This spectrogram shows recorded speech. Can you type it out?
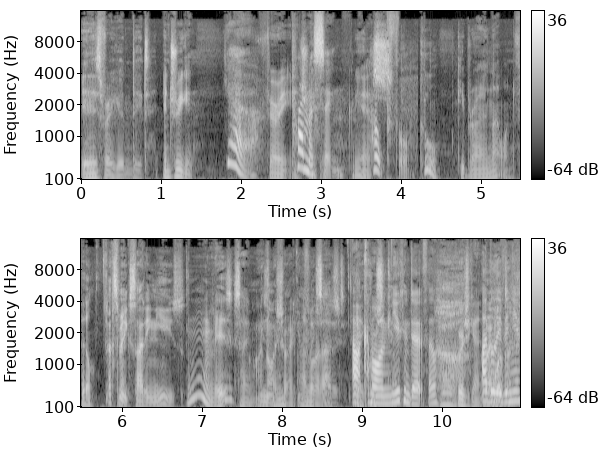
It is very good indeed. Intriguing. Yeah. Very intriguing. Promising. Yes. Hopeful. Cool. Keep an eye on that one, Phil. That's some exciting news. Mm, it is exciting. I'm not sure I can I'm follow excited. that. Oh, Yeah, come course on. You can do it, Phil. Of course you can. I believe in you.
